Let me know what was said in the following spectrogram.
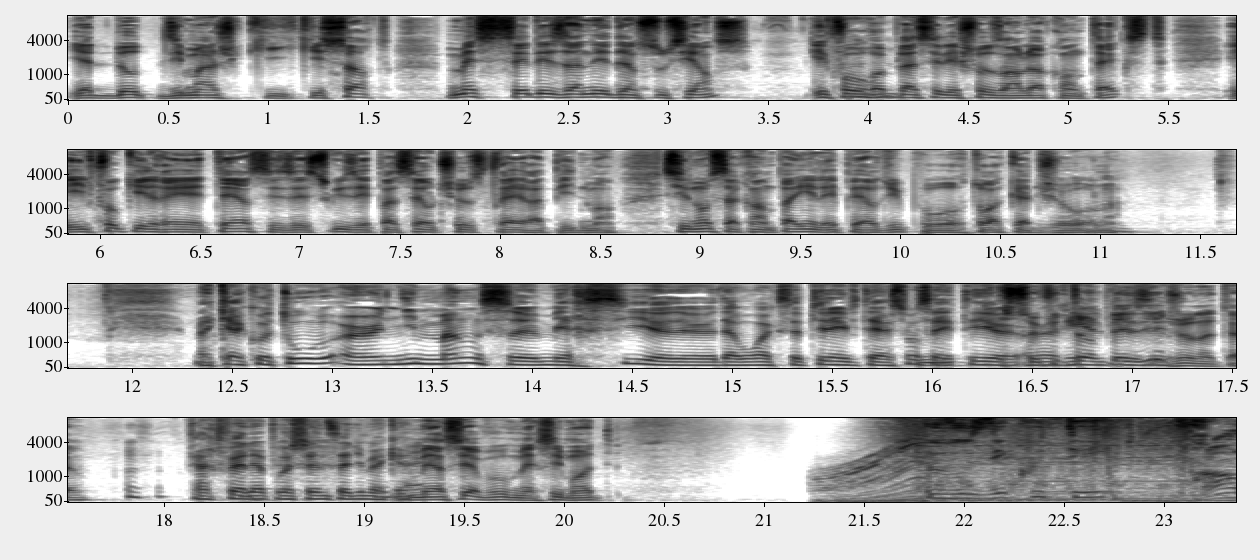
il y a d'autres images qui, qui sortent, mais c'est des années d'insouciance. Il faut replacer les choses dans leur contexte et il faut qu'il réitère ses excuses et passer à autre chose très rapidement. Sinon, sa campagne, elle est perdue pour trois, quatre jours. Là. Makakoto, un immense merci euh, d'avoir accepté l'invitation. Ça a été euh, Ce un fut réel un plaisir, Jonathan. Parfait, à la prochaine. Salut, Maca. Merci à vous. Merci, Maud. Vous écoutez Franchement.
